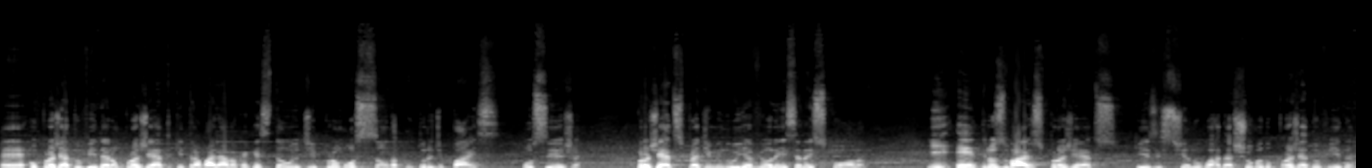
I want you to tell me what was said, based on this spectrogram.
É, o projeto Vida era um projeto que trabalhava com a questão de promoção da cultura de paz, ou seja, projetos para diminuir a violência na escola. E entre os vários projetos que existiam no guarda-chuva do Projeto Vida,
